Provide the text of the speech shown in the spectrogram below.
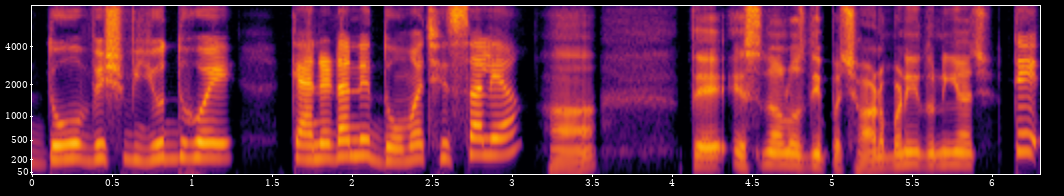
ਦੋ ਵਿਸ਼ਵ ਯੁੱਧ ਹੋਏ ਕੈਨੇਡਾ ਨੇ ਦੋਵਾਂ 'ਚ ਹਿੱਸਾ ਲਿਆ। ਹਾਂ ਤੇ ਇਸ ਨਾਲ ਉਸ ਦੀ ਪਛਾਣ ਬਣੀ ਦੁਨੀਆ 'ਚ। ਤੇ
